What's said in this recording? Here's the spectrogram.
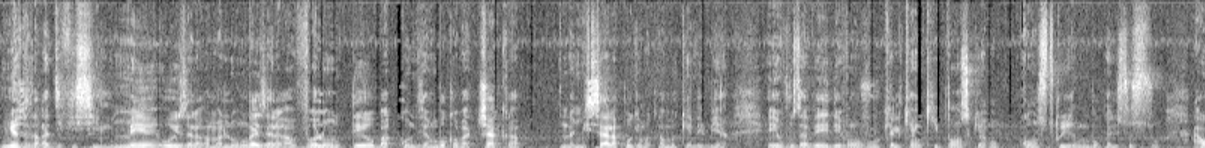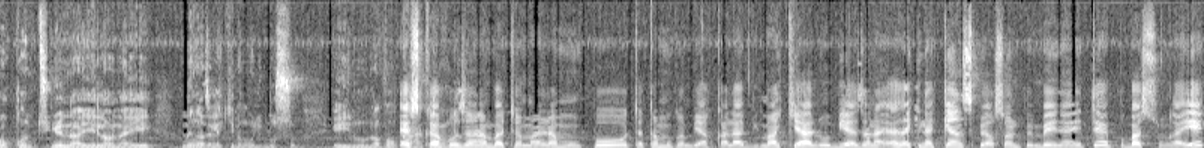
nyonso ezalaka difficile mais oyo ezalaka malonga ezalaka volonté oyo bakonzi ya mboka batiaka na misala mpo ke makambo ekende bien. Et vous avez devant vous quelqu'un qui pense que akoconstruire mboka lisusu akocontinue na élan na ye ndenge azalaki nango liboso. Et nous n'avons est-ce que akozala na bato ya malamu mpo tata mokambi ya kala abimaki alobi azalaki na 15 personnes pembeni na ye te mpo basunga ye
